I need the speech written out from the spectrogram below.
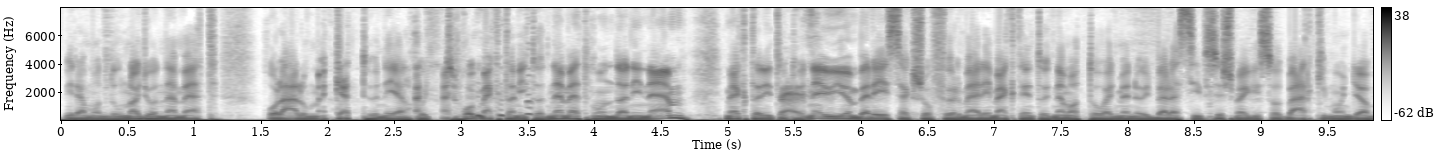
mire mondunk nagyon nemet, hol állunk meg kettőnél, hogy, hogy megtanítod nemet mondani, nem, megtanítod, hogy ne üljön be részek sofőr mellé, megtanítod, hogy nem attól vagy menő, hogy beleszívsz és megiszod, bárki mondja,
